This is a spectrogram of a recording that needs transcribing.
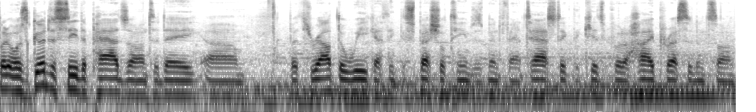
but it was good to see the pads on today. Um, but throughout the week, I think the special teams has been fantastic. The kids put a high precedence on,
